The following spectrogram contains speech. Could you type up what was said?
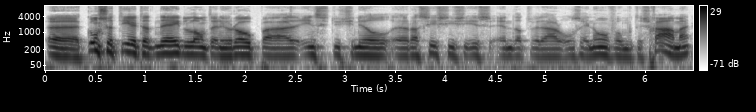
uh, constateert dat Nederland en Europa institutioneel uh, racistisch is en dat we daar ons enorm voor moeten schamen.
